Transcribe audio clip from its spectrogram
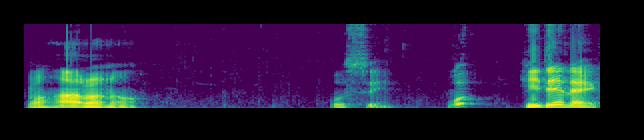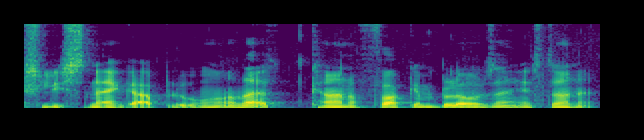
well, I don't know. We'll see. What? He did actually snag up blue. Well, that kind of fucking blows ass, doesn't it?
